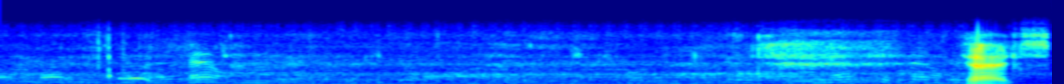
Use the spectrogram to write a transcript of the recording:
of money. The fountain that's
